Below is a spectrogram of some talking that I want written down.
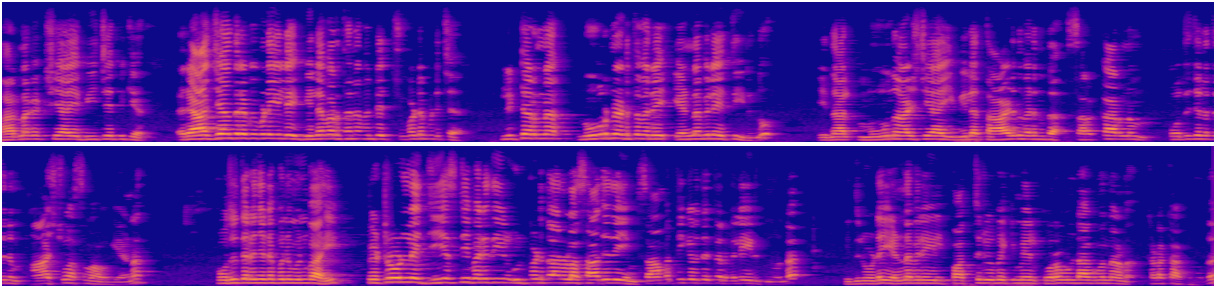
ഭരണകക്ഷിയായ ബി ജെ പിക്ക് രാജ്യാന്തര വിപണിയിലെ വില വർധനവിന്റെ ചുവട് പിടിച്ച് ലിറ്ററിന് നൂറിനടുത്ത് വരെ എണ്ണവില എത്തിയിരുന്നു. എന്നാൽ മൂന്നാഴ്ചയായി വില താഴ്ന്നു വരുന്നത് സർക്കാരിനും പൊതുജനത്തിനും ആശ്വാസമാവുകയാണ്. പൊതു തെരഞ്ഞെടുപ്പിന് മുൻപായി പെട്രോളിനെ ജി എസ് ടി പരിധിയിൽ ഉൾപ്പെടുത്താനുള്ള സാധ്യതയും സാമ്പത്തിക വിദഗ്ധർ വിലയിരുത്തുന്നുണ്ട്. ഇതിലൂടെ എണ്ണവിലയിൽ പത്ത് രൂപയ്ക്ക് മേൽ കുറവുണ്ടാകുമെന്നാണ് കണക്കാക്കുന്നത്.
